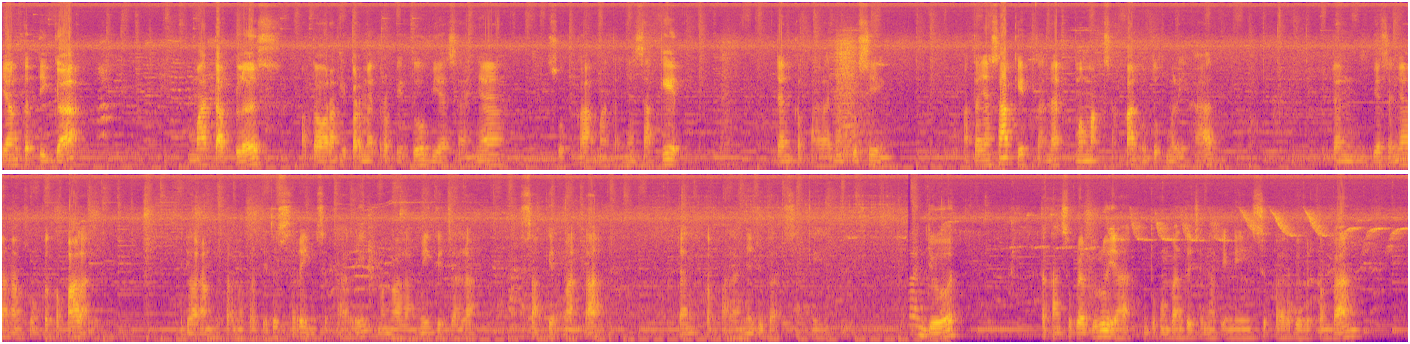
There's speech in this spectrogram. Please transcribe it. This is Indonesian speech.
yang ketiga mata plus atau orang hipermetrop itu biasanya suka matanya sakit dan kepalanya pusing. Matanya sakit karena memaksakan untuk melihat dan biasanya langsung ke kepala. Jadi orang hipermetrop itu sering sekali mengalami gejala sakit mata dan kepalanya juga sakit lanjut tekan subscribe dulu ya untuk membantu channel ini supaya lebih berkembang.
